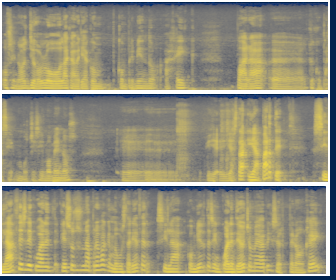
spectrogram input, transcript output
o si no, yo luego la acabaría com- comprimiendo a Hake para eh, que ocupase muchísimo menos. eh, y, y ya está. Y aparte, si la haces de 40, que eso es una prueba que me gustaría hacer, si la conviertes en 48 megapíxeles, pero en Hake,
